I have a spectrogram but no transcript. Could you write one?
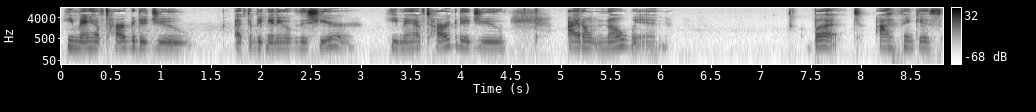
He may have targeted you at the beginning of this year. He may have targeted you I don't know when. But I think it's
